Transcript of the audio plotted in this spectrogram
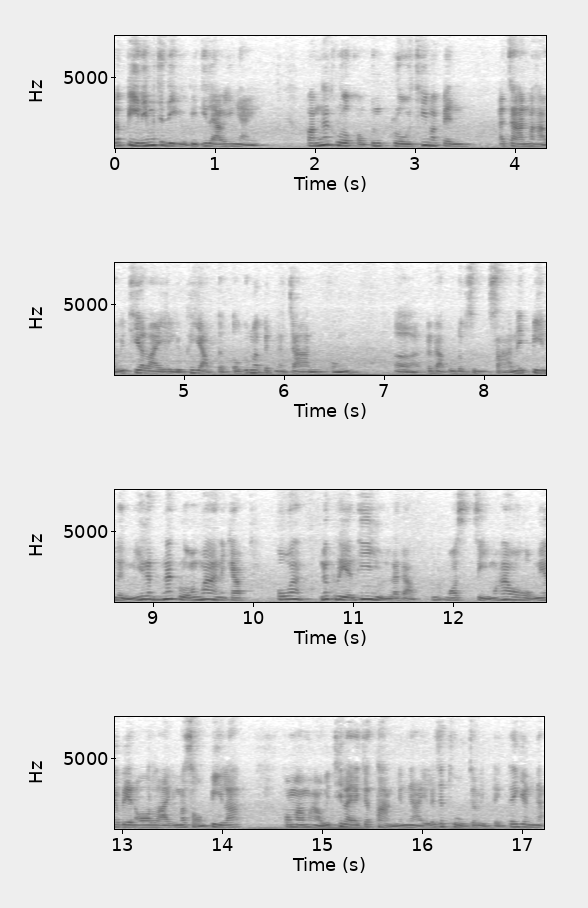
แล้วปีนี้มันจะดีกว่าปีที่แล้วยังไง ความน่ากลัวของคุณครูที่มาเป็นอาจารย์มหาวิทยาลัย หรือขยับเติบโตขึ้นมาเป็นอาจารย์ของระดับอุดมศึกษาในปีหนึ่งนี่ก็น่ากลัวมากๆนะครับ เพราะว่านักเรียนที่อยู่ระดับม .4 ม .5 ม .6 เนี่ยเรียนออนไลน์มา 2 ปีละพอมามหาวิทยาลัยจะต่างยังไง และจะถูกจริตเด็กได้ยังไง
